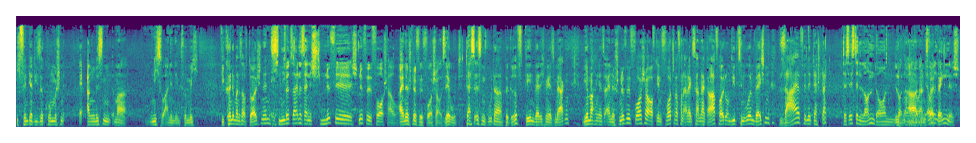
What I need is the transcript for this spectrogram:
Ich finde ja diese komischen Anglizismen immer nicht so angenehm für mich. Wie könnte man das auf Deutsch nennen? Ich würde sagen, das ist eine Schnüffel, Schnüffelvorschau. Eine Schnüffelvorschau, sehr gut. Das ist ein guter Begriff, den werde ich mir jetzt merken. Wir machen jetzt eine Schnüffelvorschau auf den Vortrag von Alexander Graf heute um 17 Uhr. In welchem Saal findet der statt? Das ist in London. London, ah, ganz weit in weg. Englisch.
